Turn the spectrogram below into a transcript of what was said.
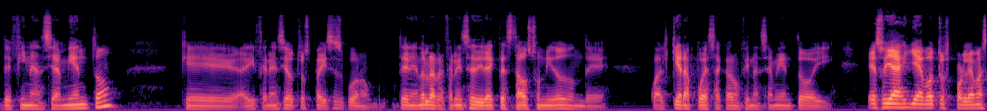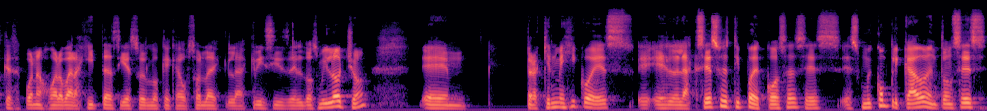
de financiamiento, que a diferencia de otros países, bueno, teniendo la referencia directa a Estados Unidos, donde cualquiera puede sacar un financiamiento y eso ya lleva otros problemas que se ponen a jugar barajitas y eso es lo que causó la, la crisis del 2008. Eh, pero aquí en México es el acceso a ese tipo de cosas es, es muy complicado, entonces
